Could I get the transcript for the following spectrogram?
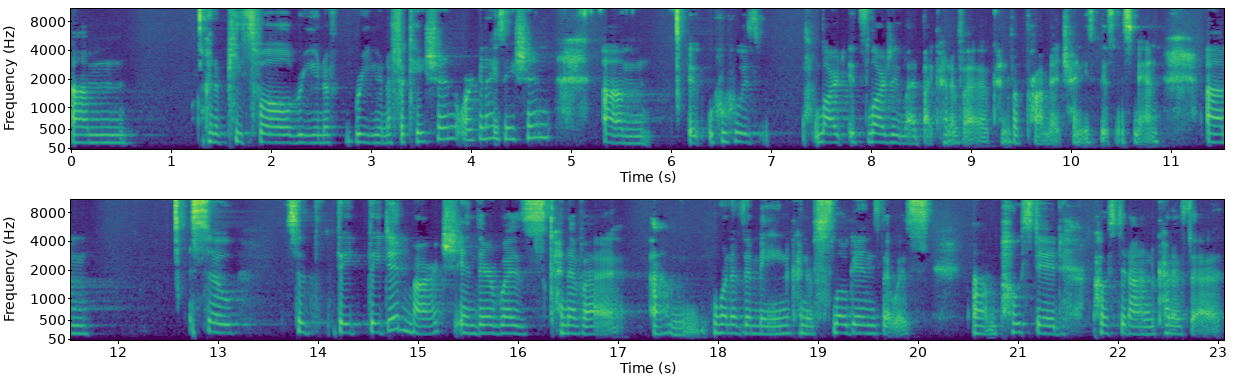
um, kind of peaceful reunif- reunification organization, um, who, who is large. It's largely led by kind of a kind of a prominent Chinese businessman. Um, so so they they did march, and there was kind of a um, one of the main kind of slogans that was um, posted posted on kind of the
